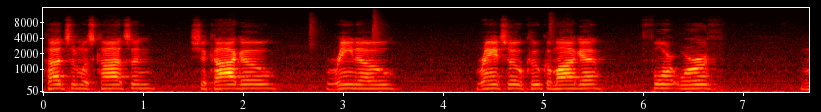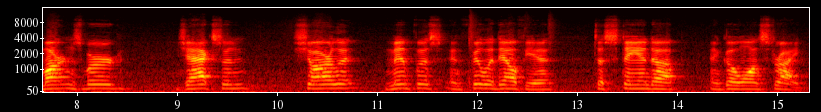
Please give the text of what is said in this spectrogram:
Hudson, Wisconsin, Chicago, Reno, Rancho Cucamonga, Fort Worth, Martinsburg, Jackson, Charlotte, Memphis, and Philadelphia to stand up and go on strike.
